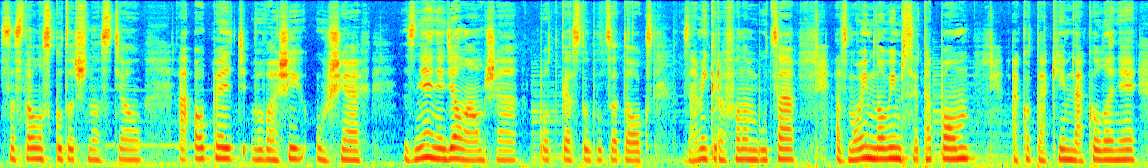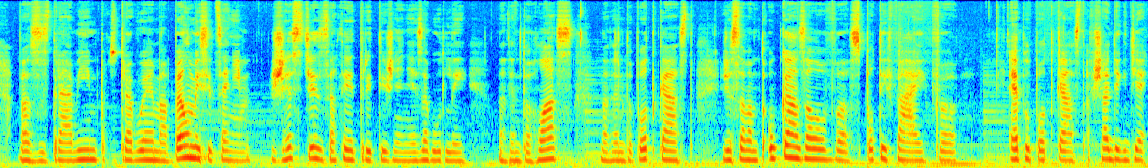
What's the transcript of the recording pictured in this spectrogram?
sa stalo skutočnosťou a opäť vo vašich ušiach znie nedelná omša podcastu Buca Talks za mikrofónom Buca a s mojím novým setupom ako takým na kolene vás zdravím, pozdravujem a veľmi si cením, že ste za tie 3 týždne nezabudli na tento hlas, na tento podcast, že sa vám to ukázalo v Spotify, v Apple Podcast a všade, kde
